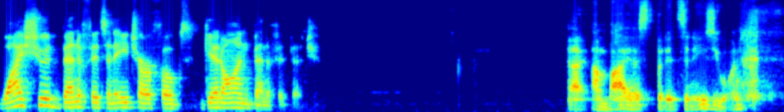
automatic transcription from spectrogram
why should benefits and HR folks get on Benefit Pitch? I, I'm biased, but it's an easy one.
